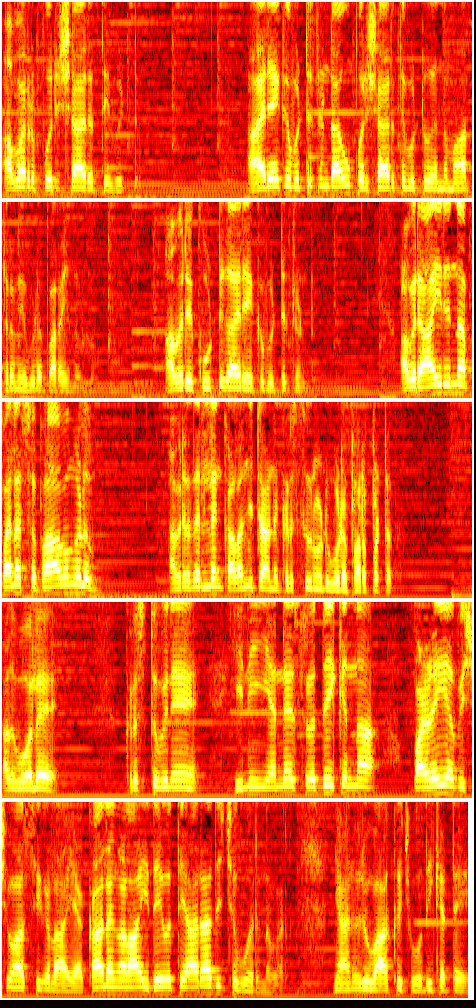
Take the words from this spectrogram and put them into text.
അവർ പുരുഷാരത്തെ വിട്ടു. ആരെയൊക്കെ വിട്ടിട്ടുണ്ടാവും? പുരുഷാരത്തെ വിട്ടു എന്ന് മാത്രമേ ഇവിടെ പറയുന്നുള്ളൂ. അവരെ കൂട്ടുകാരെയൊക്കെ വിട്ടിട്ടുണ്ട്. അവരായിരുന്ന പല സ്വഭാവങ്ങളും അവരതെല്ലാം കളഞ്ഞിട്ടാണ് ക്രിസ്തുവിനോട് കൂടെ പുറപ്പെട്ടത്. അതുപോലെ ക്രിസ്തുവിനെ ഇനി എന്നെ ശ്രദ്ധിക്കുന്ന പഴയ വിശ്വാസികളായ കാലങ്ങളായി ദൈവത്തെ ആരാധിച്ചു പോരുന്നവർ ഞാനൊരു വാക്ക് ചോദിക്കട്ടെ?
